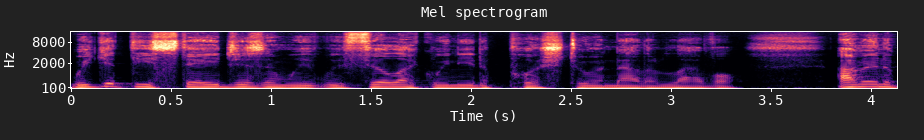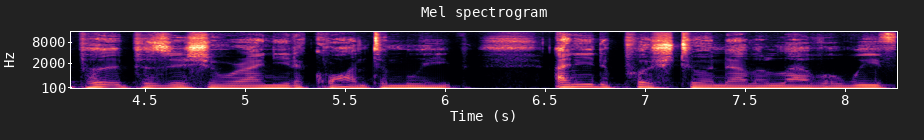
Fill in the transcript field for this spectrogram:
we get these stages and we, we feel like we need to push to another level. I'm in a position where I need a quantum leap. I need to push to another level. We've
